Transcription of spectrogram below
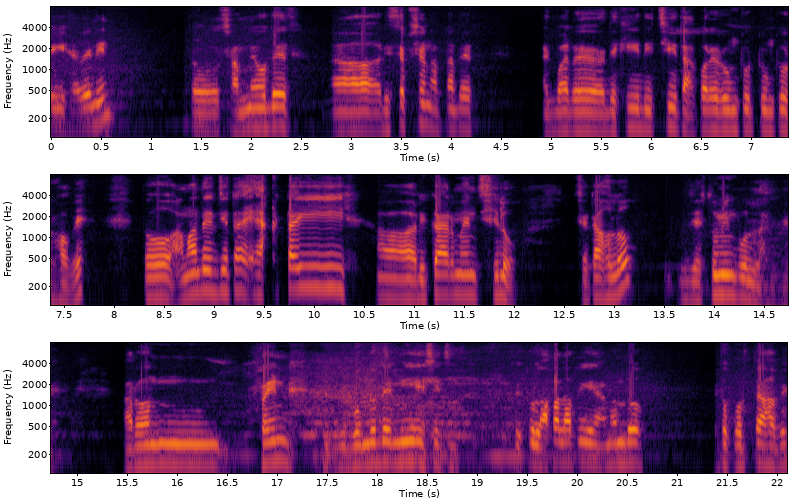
এই হেভেন ইন তো সামনে ওদের রিসেপশন আপনাদের একবার দেখিয়ে দিচ্ছি, তারপরে রুম টুর টুম টুর হবে। তো আমাদের যেটা একটাই রিকোয়ারমেন্ট ছিল সেটা হলো যে সুইমিং পুল লাগবে। কারণ ফ্রেন্ড বন্ধুদের নিয়ে এসেছি, একটু লাফালাফি, আনন্দ তো করতে হবে।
